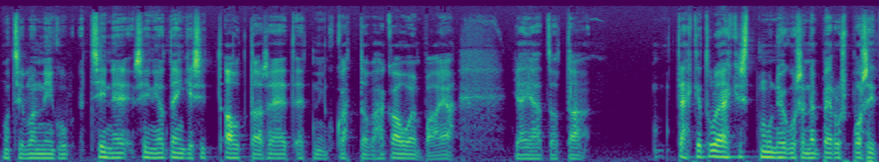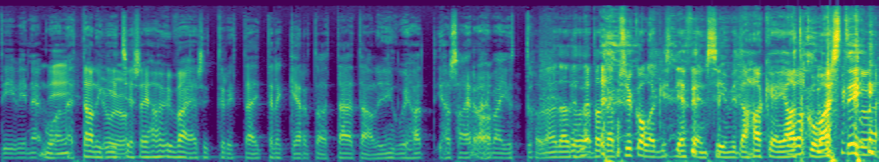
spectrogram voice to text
mutta silloin niinku, siinä, siinä jotenkin sit auttaa se, että et niinku katsoo vähän kauempaa ja, ja, ja tota, tää ehkä tulee ehkä sit mun joku sellainen peruspositiivinen Niin, niin, luonne, että tämä joo, itse asiassa ihan hyvä ja sitten yrittää itselle kertoa, että tämä, tämä oli niinku ihan, ihan sairaan hyvä juttu. Tätä, tätä, tätä psykologista defenssiä, mitä hakee jatkuvasti. Kyllä,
